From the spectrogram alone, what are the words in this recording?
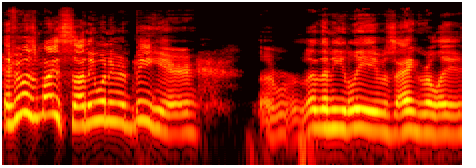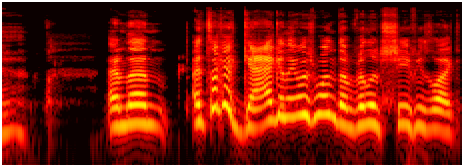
if it was my son, he wouldn't even be here. Uh, and then he leaves angrily. And then it's like a gag in the English one. The village chief, he's like,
